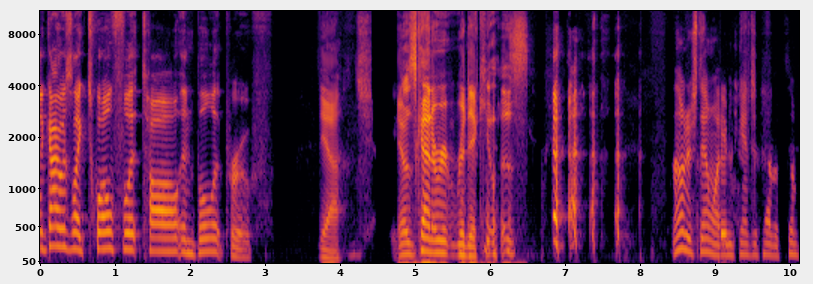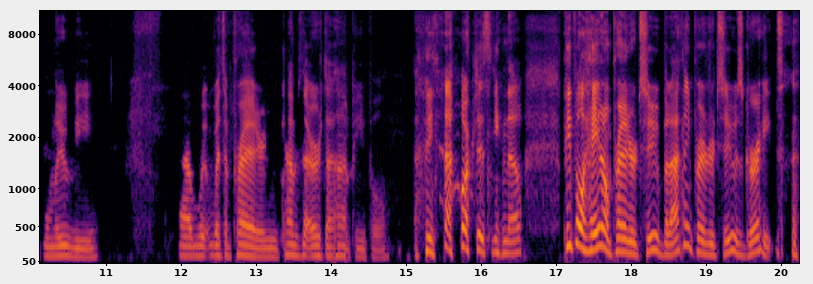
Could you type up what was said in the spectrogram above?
the guy was like 12 foot tall and bulletproof Yeah, it was kind of r- ridiculous. I don't understand why you can't just have a simple movie uh, with, with a predator who comes to Earth to hunt people. Or just you know, people hate on Predator Two, but I think Predator Two is great.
